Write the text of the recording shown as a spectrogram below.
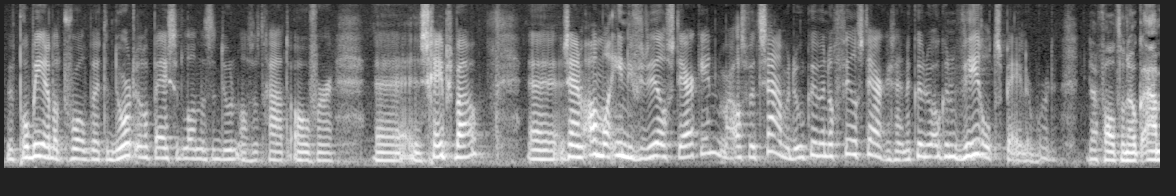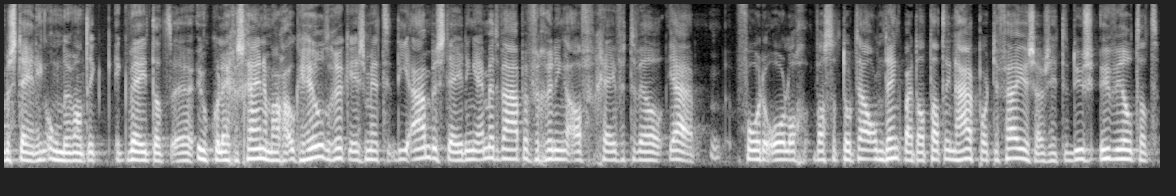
We proberen dat bijvoorbeeld met de Noord-Europese landen te doen als het gaat over uh, scheepsbouw. Uh, zijn we allemaal individueel sterk in, maar als we het samen doen, kunnen we nog veel sterker zijn. Dan kunnen we ook een wereldspeler worden. Daar valt dan ook aanbesteding onder, want ik, ik weet dat uh, uw collega Schijnenmar ook heel druk is met die aanbestedingen en met wapenvergunningen afgeven. Terwijl, ja, voor de oorlog was het totaal ondenkbaar dat dat in haar portefeuille zou zitten. Dus u wilt dat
